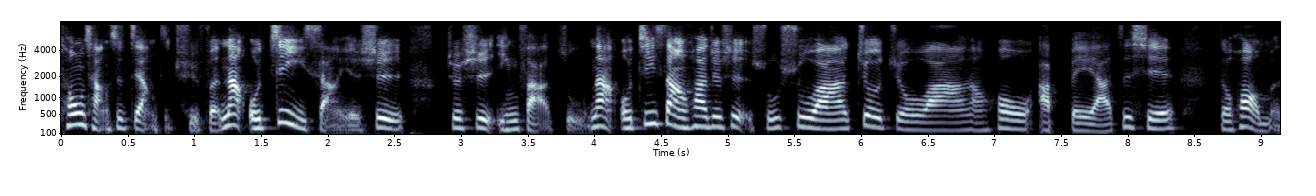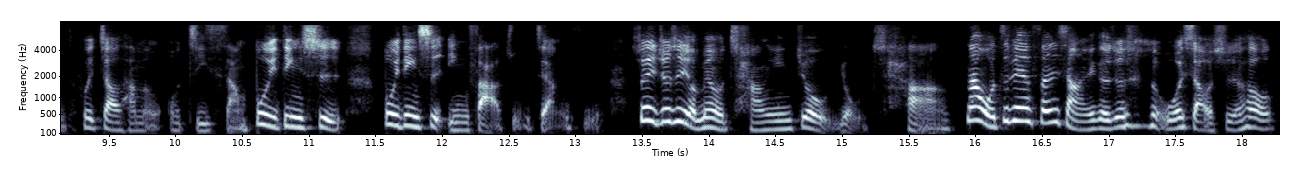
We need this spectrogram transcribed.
通常是这样子区分。那欧记桑也是就是银发族。那欧记桑的话就是叔叔啊、舅舅啊，然后阿伯啊这些的话，我们会叫他们欧吉桑，不一定是不一定是银发族这样子。所以就是有没有长音就有差。那我这边分享一个，就是 我小时候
